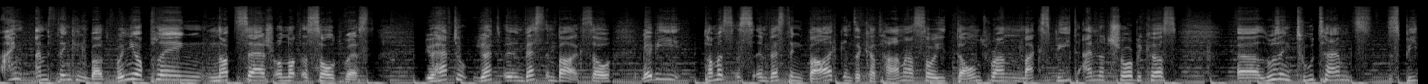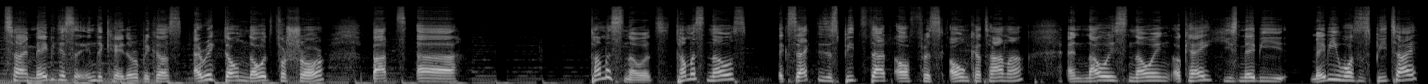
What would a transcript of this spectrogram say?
I'm, I'm thinking about when you're playing not Sash or not Assault West, you have to you have to invest in bulk. So maybe Thomas is investing bulk in the Kartana so he don't run max speed. I'm not sure because uh, losing two times the speed time, maybe this is an indicator because Eric don't know it for sure, but uh, Thomas knows it. Thomas knows exactly the speed stat of his own Kartana, and now he's knowing. Okay, he's maybe maybe he was a speed tie,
